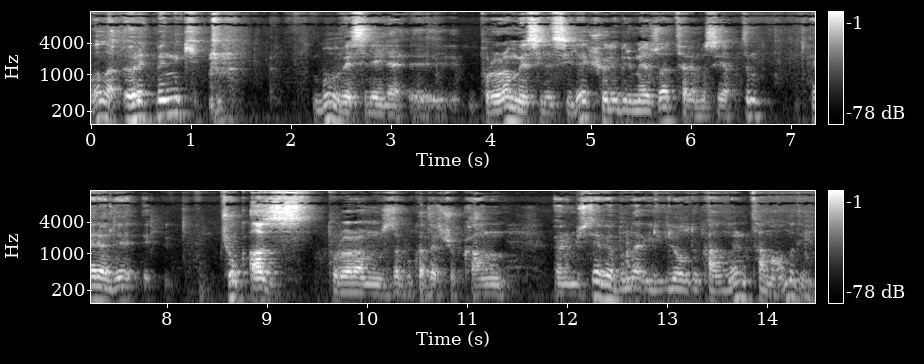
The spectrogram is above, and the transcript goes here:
Valla öğretmenlik bu vesileyle, e, program vesilesiyle şöyle bir mevzuat taraması yaptım. Herhalde çok az programımızda bu kadar çok kanun önümüzde ve bunlar ilgili olduğu kanunların tamamı değil.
